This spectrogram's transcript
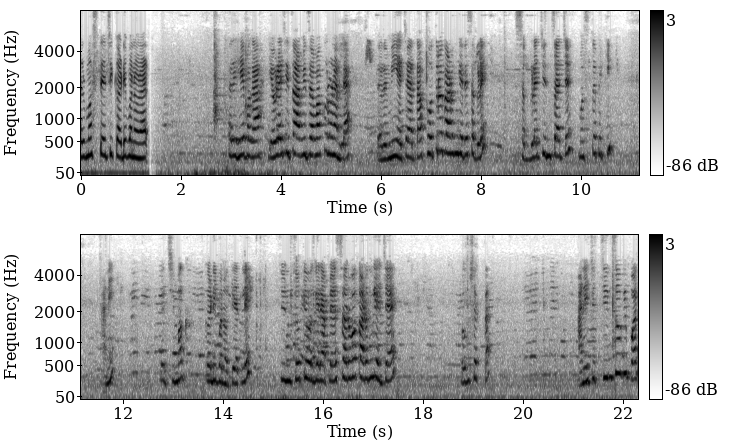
तर मस्त याची कढी बनवणार. तर हे बघा एवढ्याच हिचा आम्ही जमा करून आणल्या. तर मी याचे आता फोत्र काढून घेते सगळे. सगळ्या चिंचाचे मस्तपैकी. आणि त्याची मग कढी बनवते यातले. चिंचोके वगैरे आपल्याला सर्व काढून घ्यायचे आहे बघू शकता. आणि याचे चिंचोके पण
